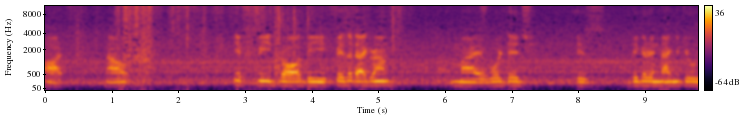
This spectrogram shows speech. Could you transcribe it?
R. Now if we draw the phasor diagram my voltage is bigger in magnitude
